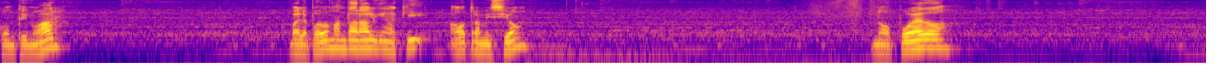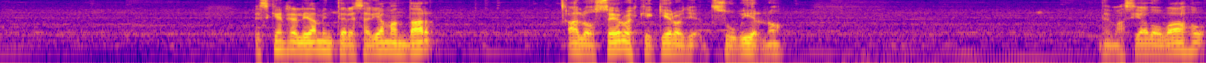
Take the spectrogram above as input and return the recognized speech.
Continuar. Vale, ¿puedo mandar a alguien aquí a otra misión? No puedo. Es que en realidad me interesaría mandar a los héroes que quiero subir, ¿no? Demasiado bajo.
